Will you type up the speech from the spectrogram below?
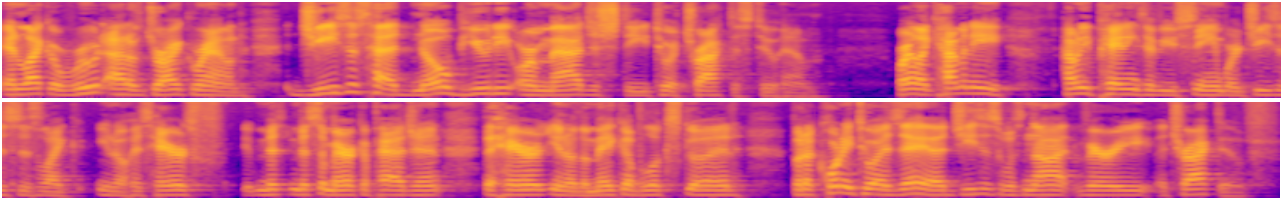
and like a root out of dry ground. Jesus had no beauty or majesty to attract us to him. Right? Like how many how many paintings have you seen where Jesus is like, you know, his hair's Miss America pageant, the hair, you know, the makeup looks good, but according to Isaiah, Jesus was not very attractive,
